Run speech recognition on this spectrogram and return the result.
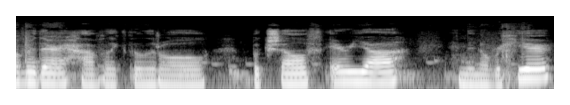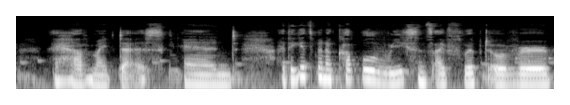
Over there, I have like the little bookshelf area. And then over here, I have my desk. And I think it's been a couple of weeks since I flipped over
